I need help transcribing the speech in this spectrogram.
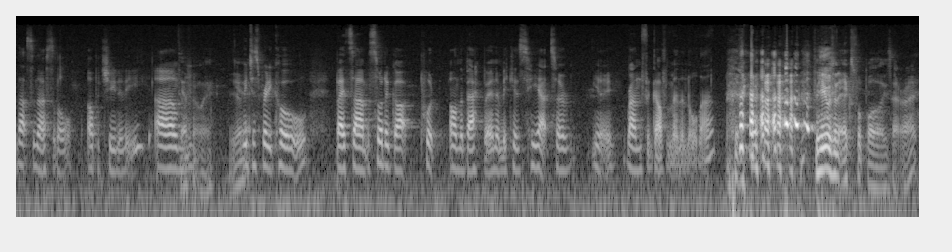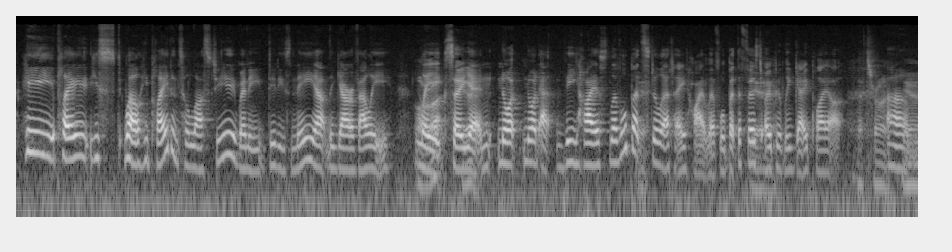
that's a nice little opportunity, um, Definitely. Yeah. which is pretty cool. But um, sort of got put on the back burner because he had to, you know, run for government and all that. so he was an ex-footballer, is that right? He played. He's well. He played until last year when he did his knee out in the Yarra Valley All League. right, So yeah. yeah, n- not not at the highest level, but Yeah. still at a high level. But the first Yeah. openly gay player. That's right. Um, yeah.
